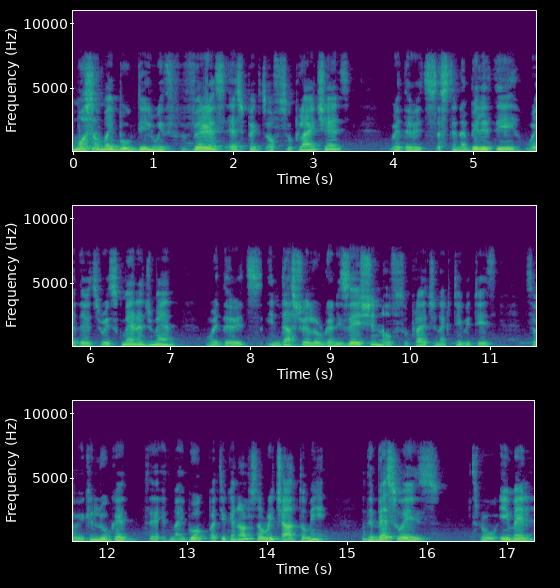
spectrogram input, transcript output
most of my book deal with various aspects of supply chains, whether it's sustainability, whether it's risk management, whether it's industrial organization of supply chain activities. So you can look at, at my book, but you can also reach out to me. The best way is through email,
